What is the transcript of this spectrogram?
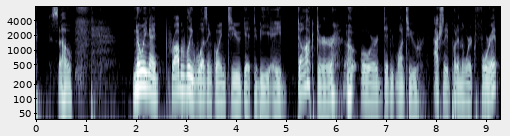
so, knowing I probably wasn't going to get to be a doctor or didn't want to actually put in the work for it,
